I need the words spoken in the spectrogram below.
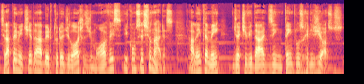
será permitida a abertura de lojas de móveis e concessionárias, além também de atividades em templos religiosos.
